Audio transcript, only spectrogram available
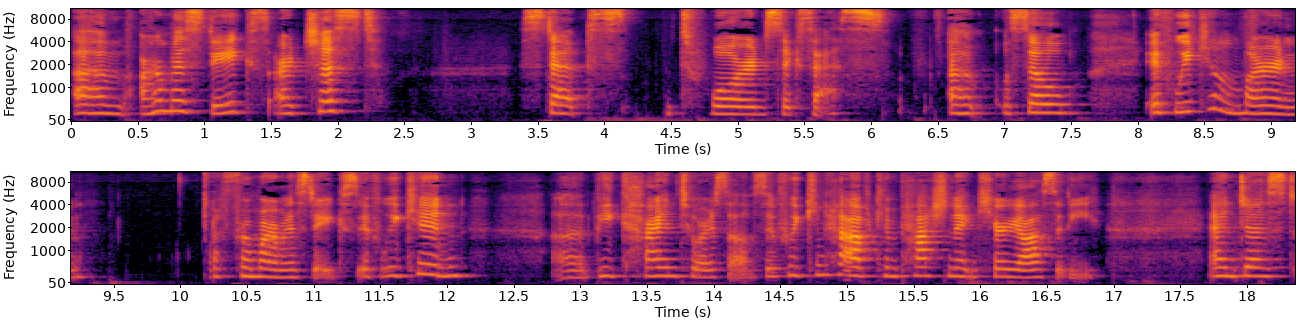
um our mistakes are just steps toward success um, so, if we can learn from our mistakes, if we can uh, be kind to ourselves, if we can have compassionate curiosity and just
